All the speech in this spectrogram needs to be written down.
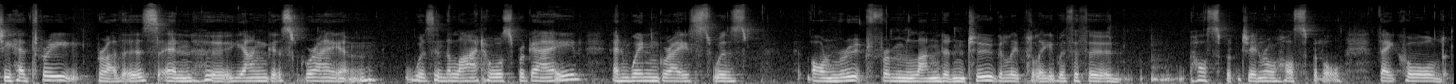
She had three brothers and her youngest Graham was in the Light Horse Brigade, and when Grace was en route from London to Gallipoli with the third hospital, general hospital, they called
